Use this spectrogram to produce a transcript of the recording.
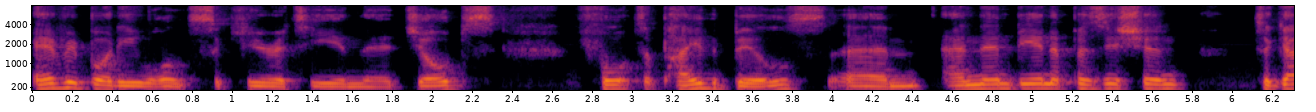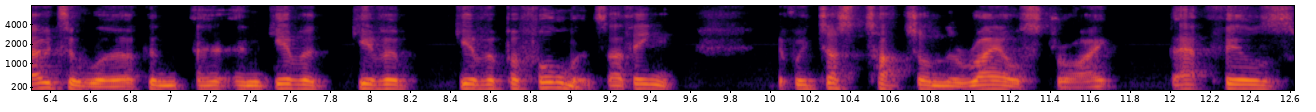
Everybody wants security in their jobs for to pay the bills, um, and then be in a position to go to work and, and give a give a give a performance. I think if we just touch on the rail strike, that feels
